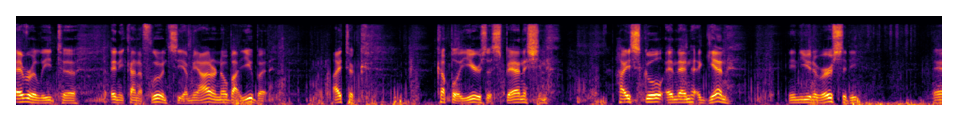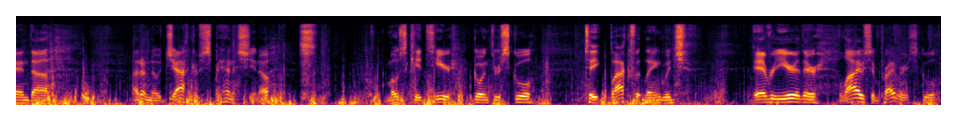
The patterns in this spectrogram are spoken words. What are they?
ever lead to any kind of fluency. I mean, I don't know about you, but I took couple of years of Spanish in high school and then again in university. And uh, I don't know jack of Spanish, you know. Most kids here going through school take Blackfoot language every year of their lives in primary school,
